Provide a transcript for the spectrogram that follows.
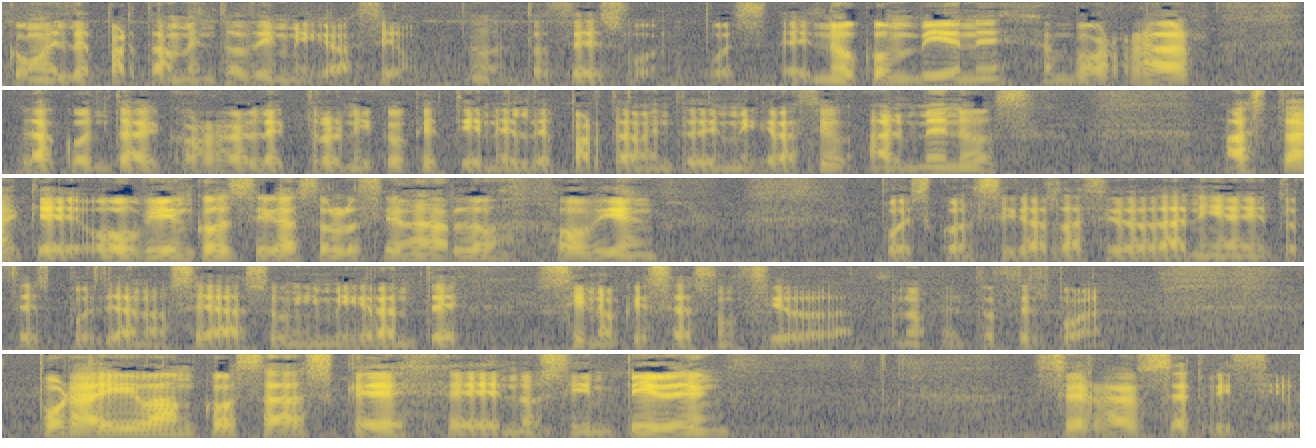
con el departamento de inmigración entonces bueno pues eh, no conviene borrar la cuenta de correo electrónico que tiene el departamento de inmigración al menos hasta que o bien consigas solucionarlo o bien pues consigas la ciudadanía y entonces pues ya no seas un inmigrante sino que seas un ciudadano ¿no? entonces bueno por ahí van cosas que eh, nos impiden cerrar servicios.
